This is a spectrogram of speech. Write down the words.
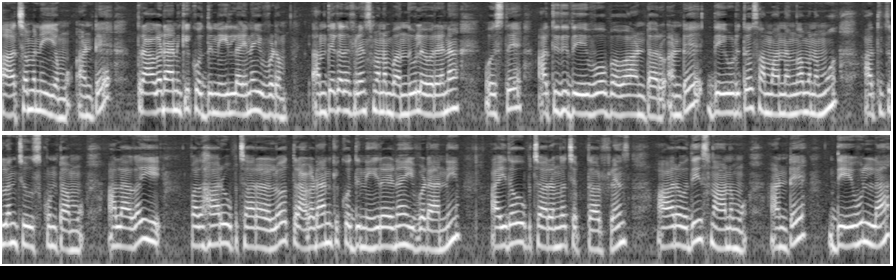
ఆచమనీయము. అంటే త్రాగడానికి కొద్ది నీళ్ళైనా ఇవ్వడం. అంతే కదా ఫ్రెండ్స్ మన బంధువులు ఎవరైనా వస్తే అతిథి దేవో భవ అంటారు. అంటే దేవుడితో సమానంగా మనము అతిథులను చూసుకుంటాము. అలాగా ఈ పదహారు ఉపచారాలలో త్రాగడానికి కొద్ది నీరైనా ఇవ్వడాన్ని ఐదవ ఉపచారంగా చెప్తారు ఫ్రెండ్స్. ఆరవది స్నానము. అంటే దేవుళ్ళ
